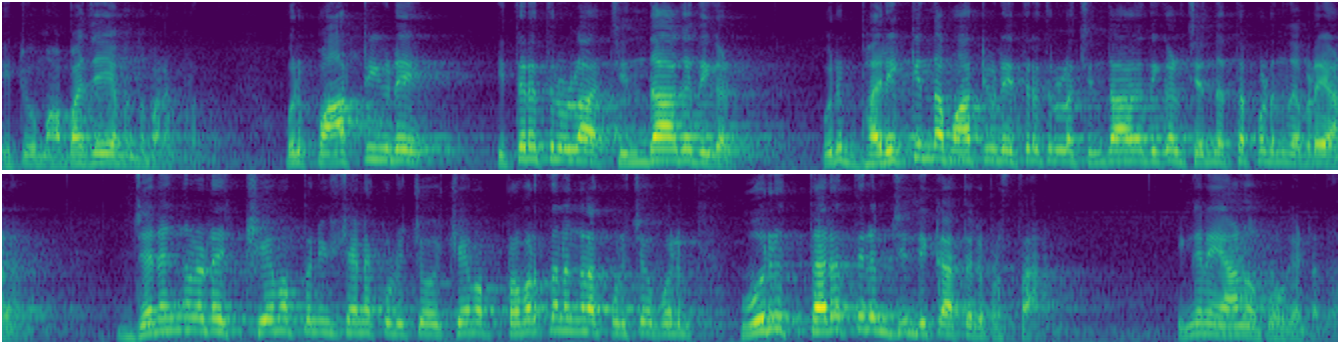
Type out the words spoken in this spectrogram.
ഏറ്റവും അപജയമെന്ന് പറയപ്പെടുന്നത്. ഒരു പാർട്ടിയുടെ ഇത്തരത്തിലുള്ള ചിന്താഗതികൾ ഒരു ഭരിക്കുന്ന പാർട്ടിയുടെ ഇത്തരത്തിലുള്ള ചിന്താഗതികൾ ചെന്നെത്തപ്പെടുന്നത് എവിടെയാണ്? ജനങ്ങളുടെ ക്ഷേമ പെൻഷനെക്കുറിച്ചോ ക്ഷേമ പ്രവർത്തനങ്ങളെക്കുറിച്ചോ പോലും ഒരു തരത്തിലും ചിന്തിക്കാത്തൊരു പ്രസ്ഥാനം. ഇങ്ങനെയാണോ പോകേണ്ടത്?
